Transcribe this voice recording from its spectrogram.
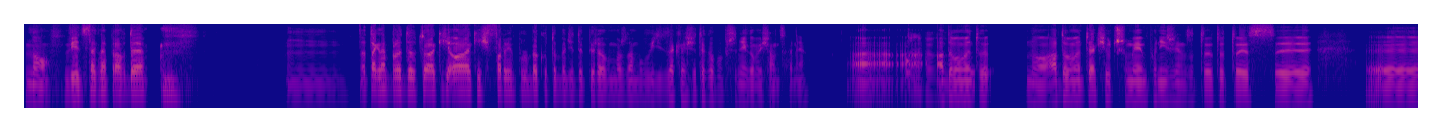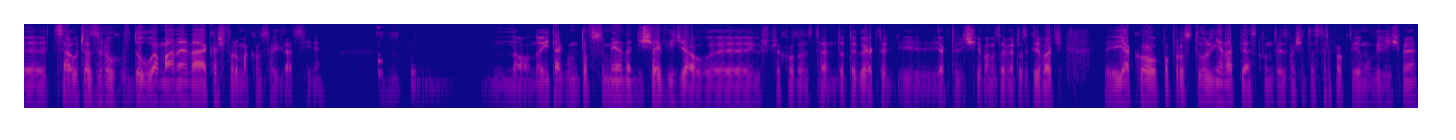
No, więc tak naprawdę, mm, no tak naprawdę to jakieś, o jakiejś formie pullbacku to będzie dopiero można mówić w zakresie tego poprzedniego miesiąca, nie? A, No na a, pewno. a do momentu, no, a do momentu jak się utrzymujemy poniżej, no to, to, to, to jest y, y, cały czas ruch w dół łamane na jakaś forma konsolidacji, nie? Mhm. No, no i tak bym to w sumie na dzisiaj widział, y, już przechodząc ten, do tego, jak to, y, jak to dzisiaj mam zamiar rozgrywać. Jako po prostu linia na piasku, no to jest właśnie ta strefa, o której mówiliśmy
